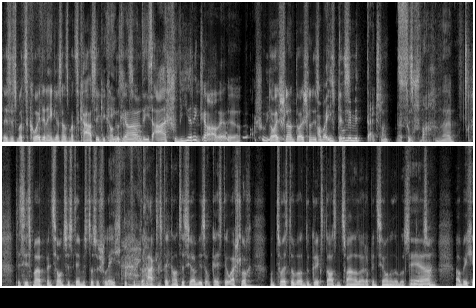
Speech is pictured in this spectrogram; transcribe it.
Das ist mir zu kalt, in England sind es mir zu kasig, ich kann das nicht England sagen. ist auch schwierig, glaube ich. Ja. Wieder. Deutschland, Deutschland ist. Aber ist ich tue Pens- mir mit Deutschland so schwach. Nein, das ist mal, Pensionssystem ist da so schlecht. Du, Ah, du hakelst dein ganzes Jahr wie das größte Arschloch und zahlst aber und du kriegst 1200 Euro Pension oder was. Ja. Aber ich,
